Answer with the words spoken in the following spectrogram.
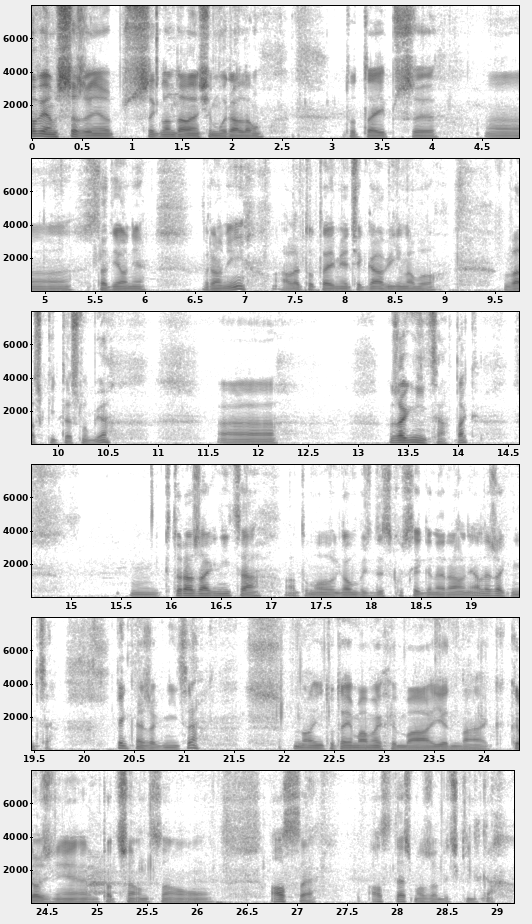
Powiem szczerze, nie przyglądałem się muralom tutaj przy e, stadionie broni, ale tutaj mnie ciekawi, no bo ważki też lubię. E, żagnica, tak? Mm, Która żagnica? No tu mogą być dyskusje generalnie, ale żagnice. Piękne żagnice. No i tutaj mamy chyba jednak groźnie patrzącą osę. Os też może być kilka.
